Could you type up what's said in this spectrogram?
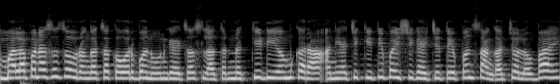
तुम्हाला पण असं चौरंगाचा कवर बनवून घ्यायचा असला तर नक्की डीएम करा आणि याचे किती पैसे घ्यायचे ते पण सांगा. चलो बाय.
